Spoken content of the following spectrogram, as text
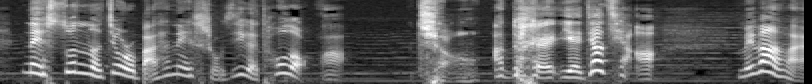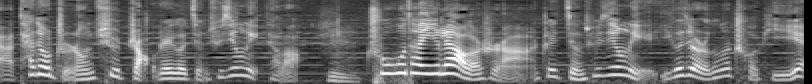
那孙子就是把他那手机给偷走了抢？啊！对，也叫抢。没办法呀，他就只能去找这个景区经理去了。嗯出乎他意料的是啊，这景区经理一个劲儿的跟他扯皮，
